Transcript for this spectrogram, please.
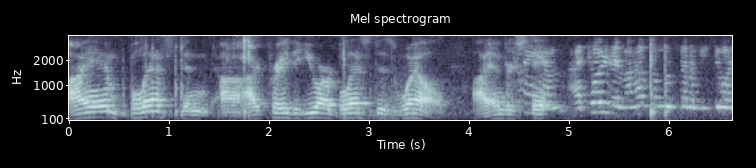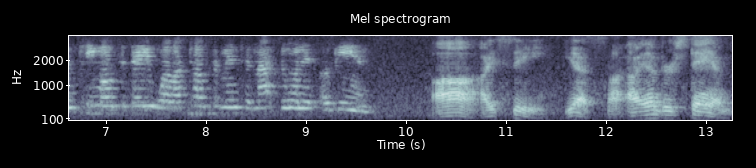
I am blessed, and uh, I pray that you are blessed as well. I I understand. am. I told you that my husband was going to be doing chemo today. Well, I talked him into not doing it again. Ah, I see. Yes, I, I understand.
